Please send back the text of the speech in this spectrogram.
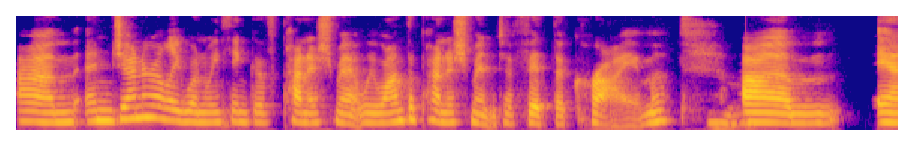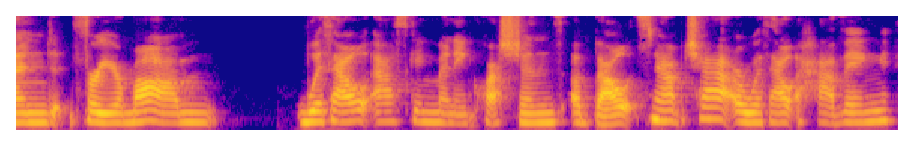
Um, and generally, when we think of punishment, we want the punishment to fit the crime. Mm-hmm. Um, and for your mom, without asking many questions about Snapchat or without having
